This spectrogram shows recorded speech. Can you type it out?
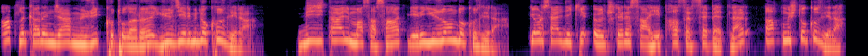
Atlı karınca müzik kutuları 129 lira. Dijital masa saatleri 119 lira. Görseldeki ölçülere sahip hasır sepetler 69 lira.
